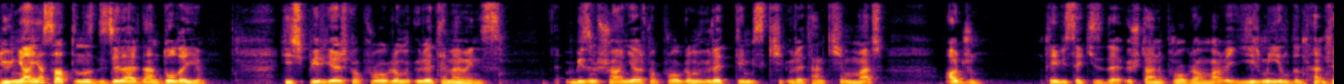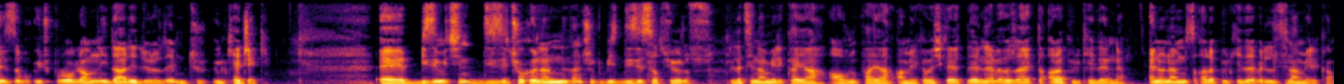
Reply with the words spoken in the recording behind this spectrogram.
dünyaya sattığınız dizilerden dolayı hiçbir yarışma programı üretememeniz. Bizim şu an yarışma programı ürettiğimiz ki üreten kim var? Acun. TV8'de 3 tane program var ve 20 yıldır neredeyse bu 3 programla idare ediyoruz değil mi? Türk ülkecek. Ee, bizim için dizi çok önemli. Neden? Çünkü biz dizi satıyoruz. Latin Amerika'ya, Avrupa'ya, Amerika Birleşik Devletleri'ne ve özellikle Arap ülkelerine. En önemlisi Arap ülkeleri ve Latin Amerika.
